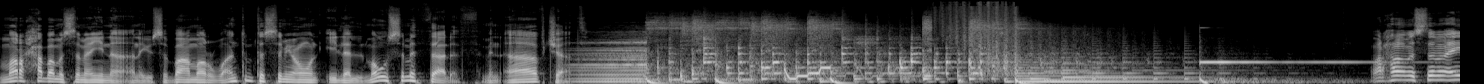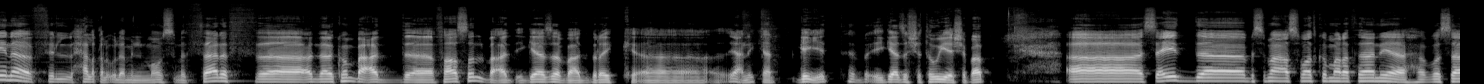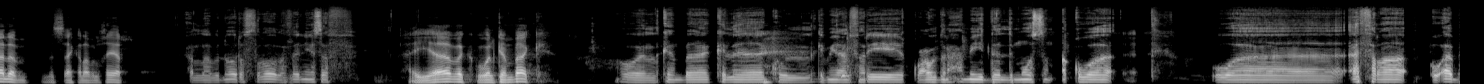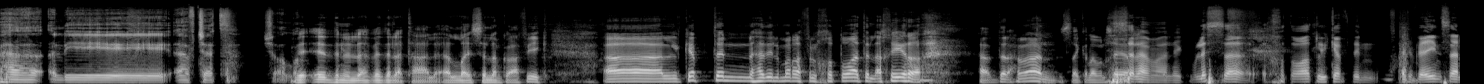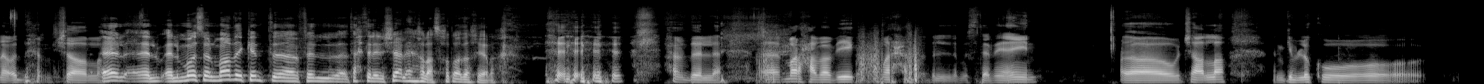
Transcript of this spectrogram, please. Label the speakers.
Speaker 1: مرحبا مستمعينا أنا يوسف بعمر وأنتم تستمعون إلى الموسم الثالث من آف شات مرحبا مستمعينا في الحلقة الأولى من الموسم الثالث. آه، عندنا لكم بعد آه، فاصل بعد إجازة بعد بريك آه، يعني كان جيد إجازة شتوية شباب. سعيد بسماع أصواتكم مرة ثانية. أبو سالم مساك الله بالخير.
Speaker 2: الله بالنور الصباح أهلا يوسف.
Speaker 1: حياك welcome back
Speaker 2: welcome back لك ولجميع الفريق وعودا حميدا لموسم أقوى. وأثرى وأبهى ل AvChat إن شاء الله.
Speaker 1: بإذن الله بإذن الله تعالى. الله يسلمك ويعافيك. آه الكابتن هذه المرة في الخطوات الأخيرة. عبد الرحمن مساك الله بالخير.
Speaker 3: السلام عليكم. لسه خطوات الكابتن 40 سنة قدام إن شاء الله.
Speaker 1: الموسم الماضي كنت في تحت الإنشاء الحين خلاص خطوه اخيره
Speaker 3: الحمد لله. آه، مرحبا بك مرحبا بالمستمعين. وإن شاء الله نجيب لكم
